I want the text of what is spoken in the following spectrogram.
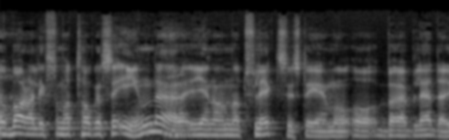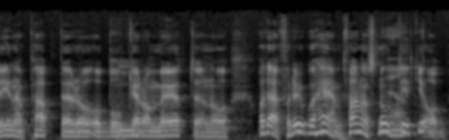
Och bara liksom har tagit sig in där genom något fläktsystem och, och börjar bläddra i dina papper och, och bokar om möten. Och, och där får du gå hem för han har snott Ja. ditt jobb.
